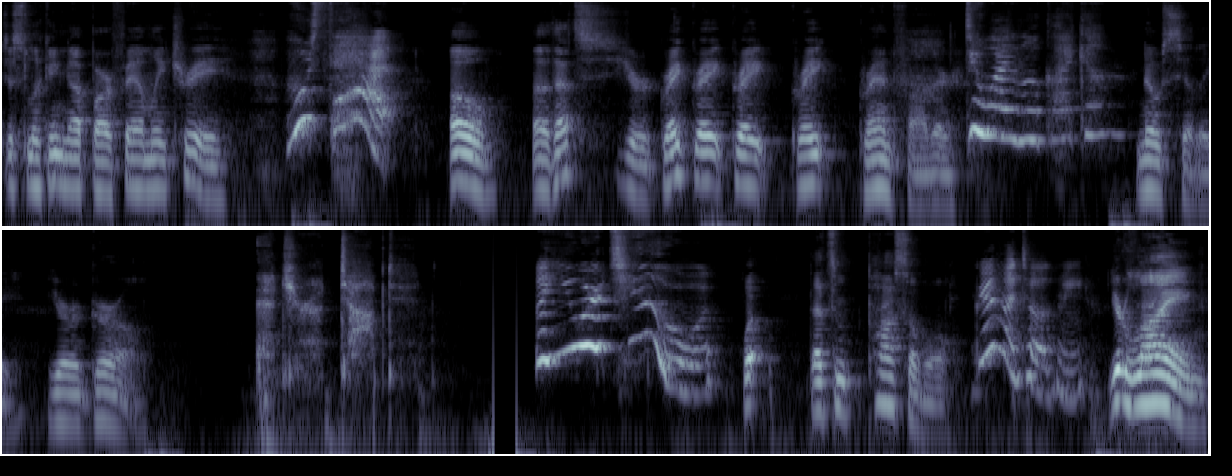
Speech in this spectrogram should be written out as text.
just looking up our family tree. Who's that? Oh, uh, that's your great great great great grandfather. Do I look like him? No, silly. You're a girl. And you're adopted. But you. What? That's impossible. Grandma told me. You're lying.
